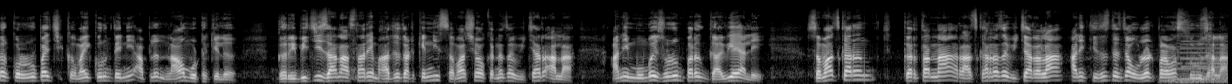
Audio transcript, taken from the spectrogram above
तर करोड रुपयाची कमाई करून त्यांनी आपलं नाव मोठं केलं. गरिबीची जाण असणारे महादेव ताटकेंनी समाजसेवा करण्याचा विचार आला आणि मुंबई सोडून परत गावी आले. समाजकारण करताना राजकारणाचा विचार आला आणि तिथंच त्यांचा उलट प्रवास सुरू झाला.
